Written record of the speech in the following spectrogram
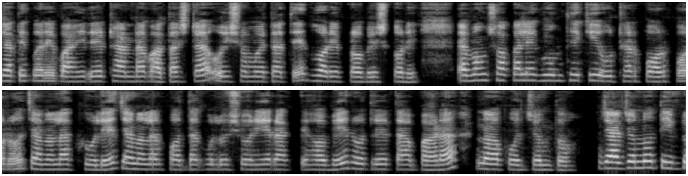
যাতে করে বাহিরের ঠান্ডা বাতাসটা ওই সময়টাতে ঘরে প্রবেশ করে। এবং সকালে ঘুম থেকে থেকে ওঠার পরপরও জানালা খুলে জানালার পর্দাগুলো সরিয়ে রাখতে হবে রোদ্রের তাপ বাড়া না পর্যন্ত। যার জন্য তীব্র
